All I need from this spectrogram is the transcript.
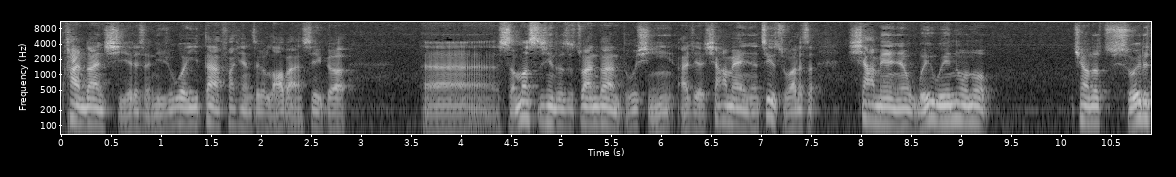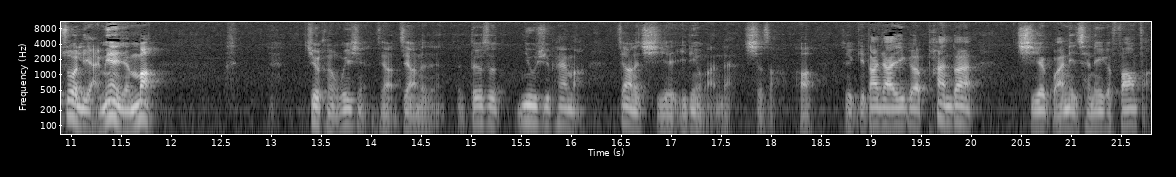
判断企业的时候，你如果一旦发现这个老板是一个，呃，什么事情都是专断独行，而且下面人最主要的是下面人唯唯诺诺，像说所谓的做两面人嘛。就很危险，这样这样的人都是溜须拍马，这样的企业一定完蛋，迟早啊！就给大家一个判断企业管理层的一个方法，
